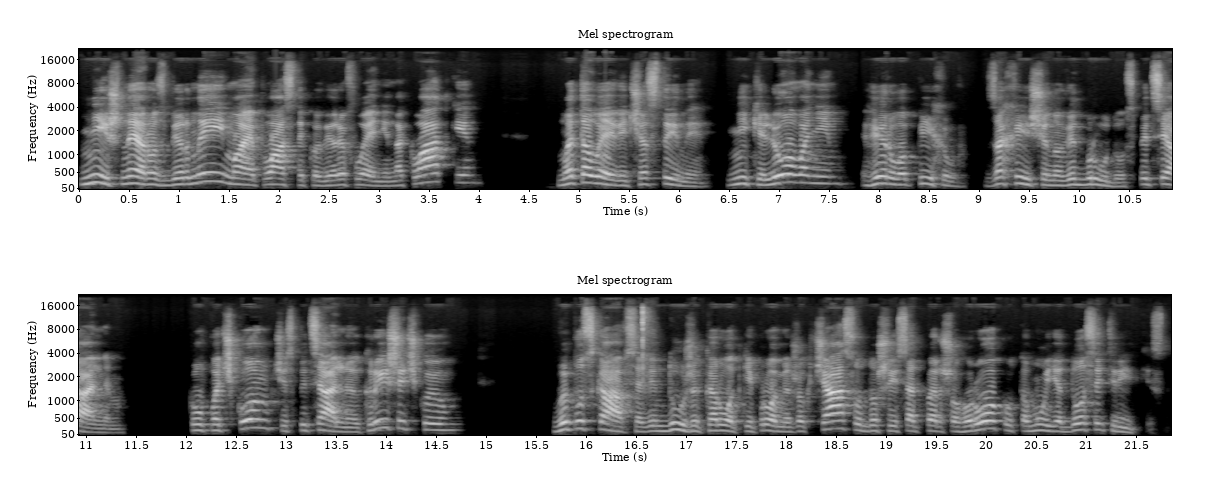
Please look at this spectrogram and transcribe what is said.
Ніж нерозбірний, має пластикові рифлені накладки, металеві частини нікельовані, гирло піхв захищено від бруду спеціальним ковпачком чи спеціальною кришечкою. Випускався він дуже короткий проміжок часу до 61-го року, тому є досить рідкісним.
